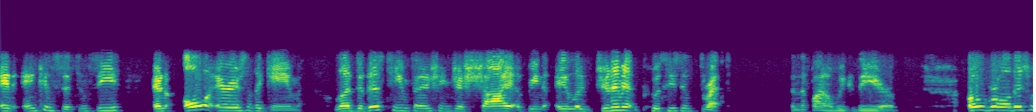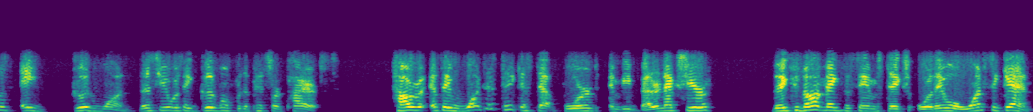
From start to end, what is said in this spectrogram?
and inconsistency in all areas of the game led to this team finishing just shy of being a legitimate postseason threat in the final week of the year. Overall, this was a good one. This year was a good one for the Pittsburgh Pirates. However, if they want to take a step forward and be better next year, they cannot make the same mistakes or they will once again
